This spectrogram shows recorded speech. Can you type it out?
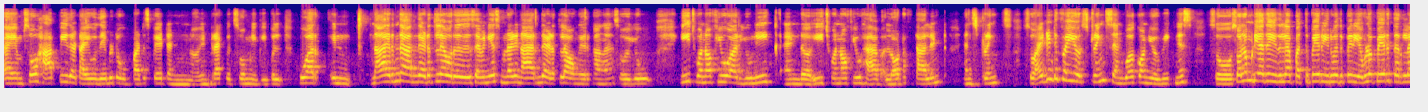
i am so happy that i was able to participate and uh, interact with so many people who are in நான் இருந்த அந்த இடத்துல ஒரு செவன் இயர்ஸ் முன்னாடி நான் இருந்த இடத்துல அவங்க இருக்காங்க so you each one of you are unique and each one of you have a lot of talent and strengths so identify your strengths and work on your weakness so சொல்ல முடியாது இதுல பத்து பேர் இருபது பேர் எவ்வளோ பேர் தெரில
